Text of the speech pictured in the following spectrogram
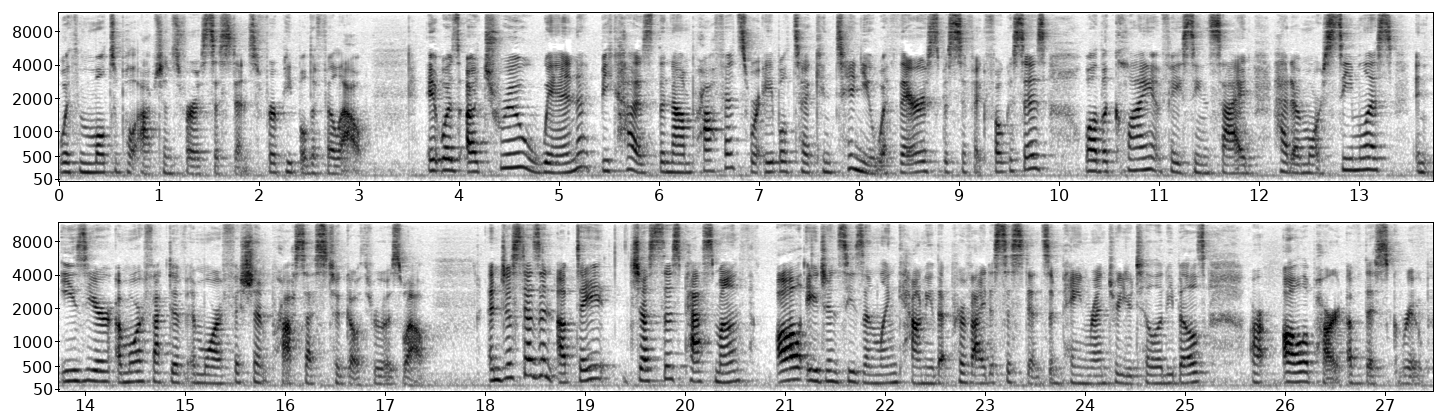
with multiple options for assistance for people to fill out. It was a true win because the nonprofits were able to continue with their specific focuses while the client facing side had a more seamless and easier, a more effective and more efficient process to go through as well. And just as an update, just this past month, all agencies in Linn County that provide assistance in paying rent or utility bills are all a part of this group.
